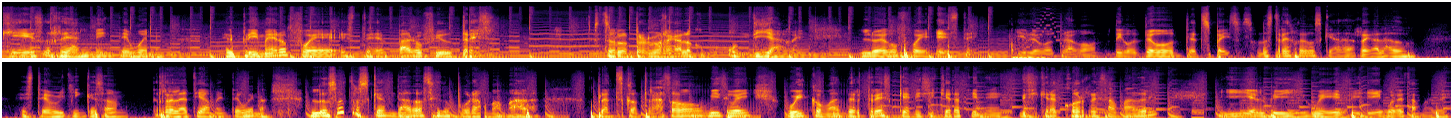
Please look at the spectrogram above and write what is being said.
que es realmente bueno. El primero fue este Battlefield 3. Esto lo, pero lo regaló como un día, güey. Luego fue este y luego Dragon, digo, luego Dead Space. Son los tres juegos que ha regalado este Origin que son relativamente buenos. Los otros que han dado ha sido pura mamada. Plantas contra Zombies, güey. Wii Commander 3 que ni siquiera tiene, ni siquiera corre esa madre. Y el VG, güey, esa madre.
